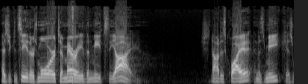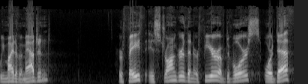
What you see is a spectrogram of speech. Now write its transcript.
As you can see, there's more to Mary than meets the eye. She's not as quiet and as meek as we might have imagined. Her faith is stronger than her fear of divorce or death.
